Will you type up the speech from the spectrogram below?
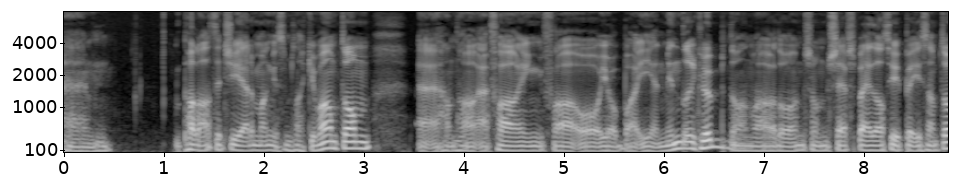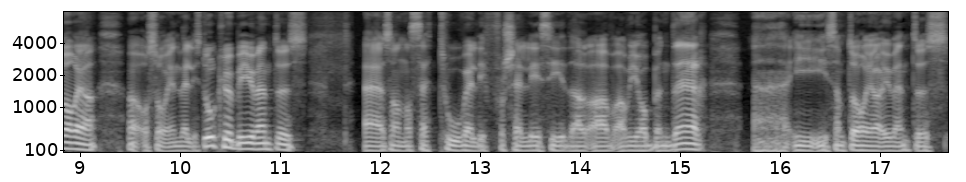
Um, Paratici er det mange som snakker varmt om. Eh, han har erfaring fra å jobbe i en mindre klubb, da han var da en sånn sjefsspeidertype i Sampdoria, og så i en veldig stor klubb i Juventus. Eh, så han har sett to veldig forskjellige sider av, av jobben der. I, i, Sampdoria og Juventus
